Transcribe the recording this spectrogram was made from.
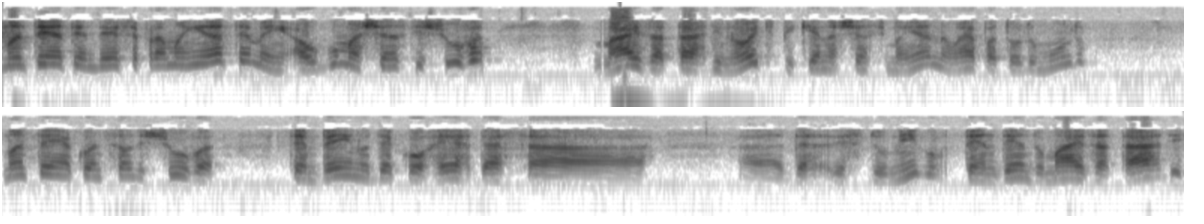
Mantém a tendência para amanhã também. Alguma chance de chuva, mais à tarde e noite, pequena chance de manhã, não é para todo mundo. Mantém a condição de chuva também no decorrer dessa uh, desse domingo, tendendo mais à tarde,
